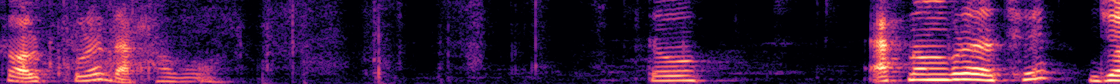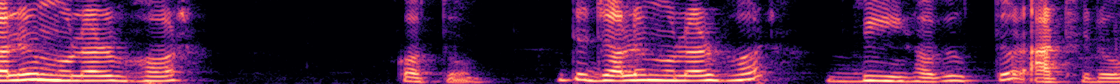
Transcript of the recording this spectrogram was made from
সলভ করে দেখাবো। তো এক নম্বরে আছে, জলের মোলার ভর কত? তো জলের মোলার ভর বি হবে উত্তর আঠেরো।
